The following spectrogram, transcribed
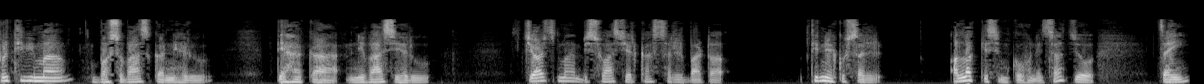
पृथ्वीमा बसोबास गर्नेहरू त्यहाँका निवासीहरू चर्चमा विश्वासीहरूका शरीरबाट तिनीहरूको शरीर अलग किसिमको हुनेछ जो चाहिँ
